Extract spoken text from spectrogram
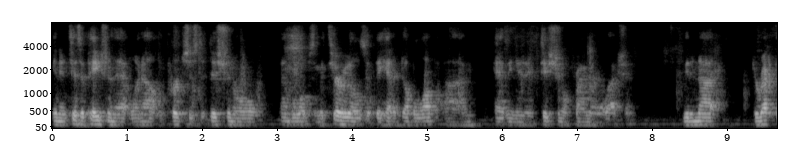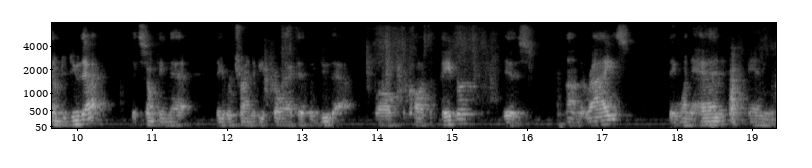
in anticipation of that, went out and purchased additional envelopes and materials if they had to double up on having an additional primary election. We did not direct them to do that. It's something that they were trying to be proactive and do that. Well, the cost of paper is on the rise. They went ahead and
